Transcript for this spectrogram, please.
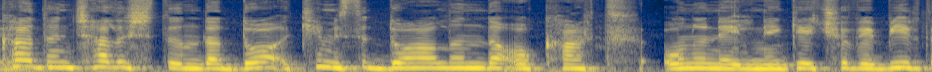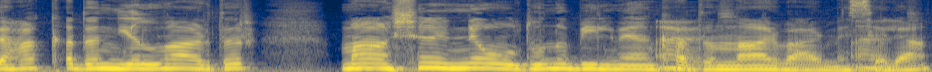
kadın çalıştığında doğa, kimisi doğalında o kart onun eline geçiyor ve bir daha kadın yıllardır maaşının ne olduğunu bilmeyen Evet. kadınlar var mesela.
